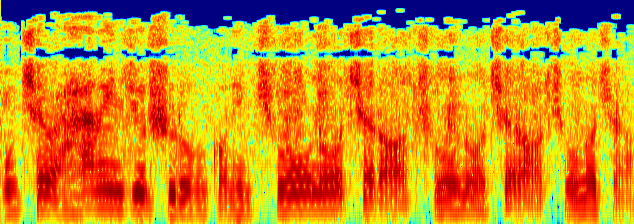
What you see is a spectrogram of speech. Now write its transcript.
اون چه و همینجور شروع بکنیم. چون و چرا چون و چرا چون و چرا.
